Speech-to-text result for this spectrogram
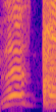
Let's go.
